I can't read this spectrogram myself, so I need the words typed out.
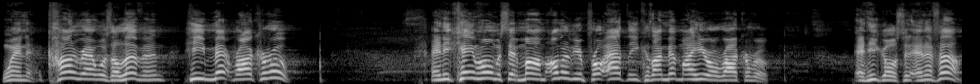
When Konrad was 11, he met Rod Carew. And he came home and said, Mom, I'm gonna be a pro athlete because I met my hero, Rod Carew. And he goes to the NFL.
